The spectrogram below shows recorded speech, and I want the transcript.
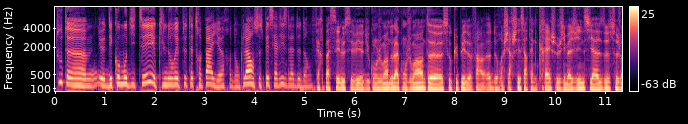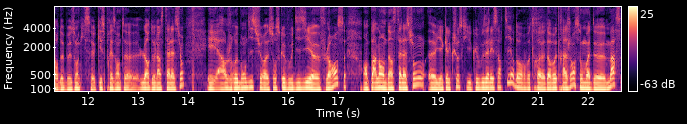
toutes des commodités qu'ils n'auraient peut-être pas ailleurs. Donc là, on se spécialise là-dedans. Faire passer le CV du conjoint, de la conjointe, s'occuper de, de rechercher certaines crèches, j'imagine, s'il y a de ce genre de besoins qui se, qui se présentent lors de l'installation. Et alors, je rebondis sur, sur ce que vous disiez, Florence. En parlant d'installation, il y a quelque chose qui- que vous allez sortir dans votre, dans votre agence au mois de mars,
